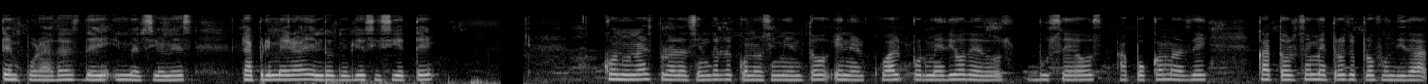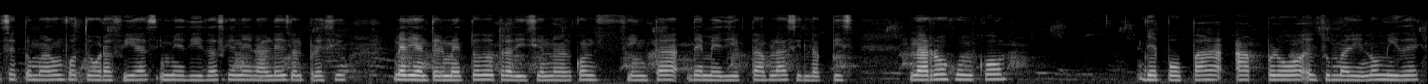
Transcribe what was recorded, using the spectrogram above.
temporadas de inmersiones, la primera en 2017 con una exploración de reconocimiento en el cual por medio de dos buceos a poco más de 14 metros de profundidad se tomaron fotografías y medidas generales del precio mediante el método tradicional con cinta de medir tablas y lápiz. Narro Junco de popa a pro, el submarino mide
